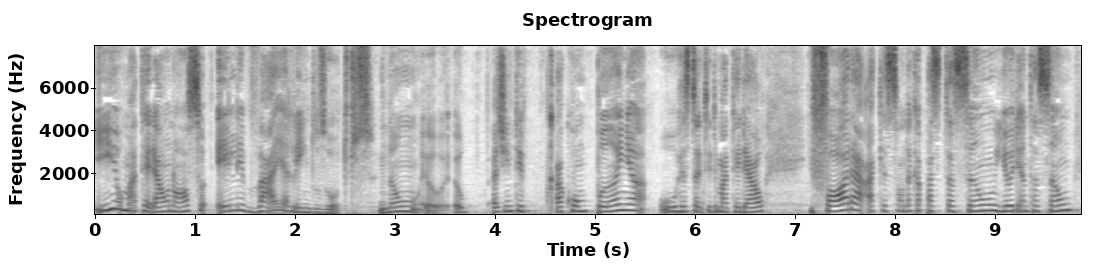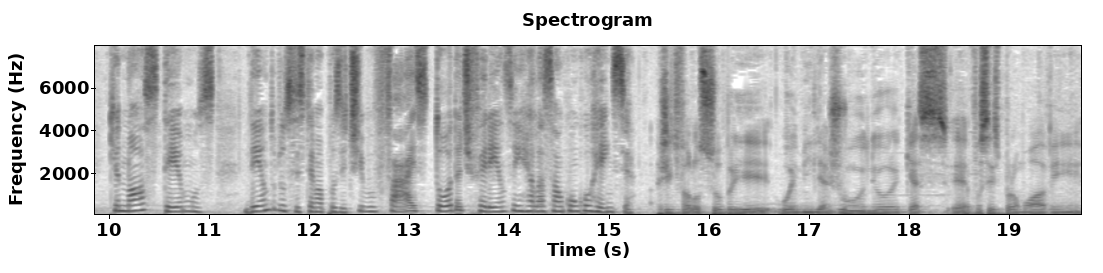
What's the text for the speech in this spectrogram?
E o material nosso, ele vai além dos outros. Não, eu, eu a gente acompanha o restante de material e fora a questão da capacitação e orientação que nós temos dentro do sistema positivo faz toda a diferença em relação à concorrência. A gente falou sobre o Emília Júnior, que as, é, vocês promovem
